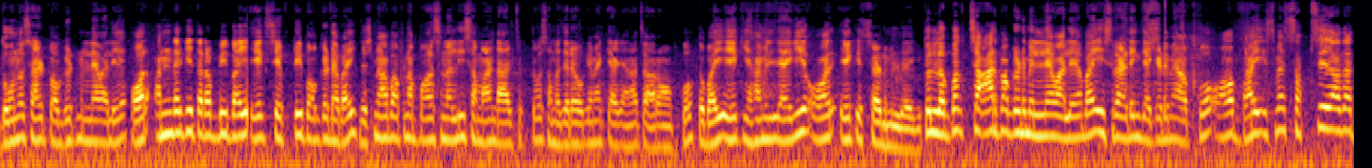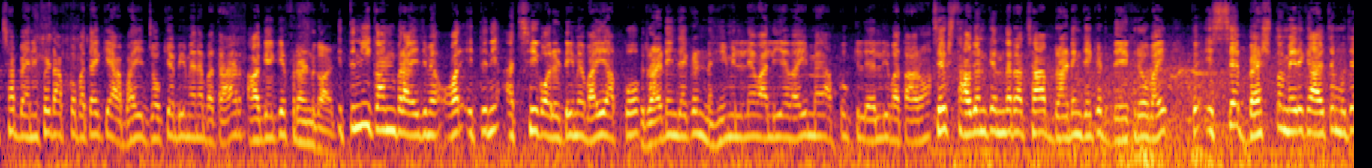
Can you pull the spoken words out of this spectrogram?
दोनों साइड पॉकेट मिलने वाली है। और अंदर की तरफ़ भी भाई एक सेफ्टी पॉकेट है भाई, जिसमें आप अपना पर्सनली सामान डाल सकते हो। समझ रहे हो मैं क्या कहना चाह रहा हूँ आपको? तो भाई एक यहाँ मिल जाएगी और एक इस साइड मिल जाएगी। तो लगभग चार पॉकेट मिलने वाले हैं भाई इस राइडिंग जैकेट में आपको। और भाई इसमें सबसे ज़्यादा अच्छा बेनिफिट आपको है क्या भाई? जो कि अभी मैंने बताया, आगे के फ्रंट गार्ड इतनी कम प्राइस में और इतनी अच्छी क्वालिटी में भाई आपको राइडिंग जैकेट नहीं मिलने वाली है भाई। मैं आपको क्लियरली बता रहा हूँ। सिक्स के अंदर अच्छा आप राइडिंग जैकेट देख रहे हो भाई। तो इससे बेस्ट तो मेरे ख्याल से मुझे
